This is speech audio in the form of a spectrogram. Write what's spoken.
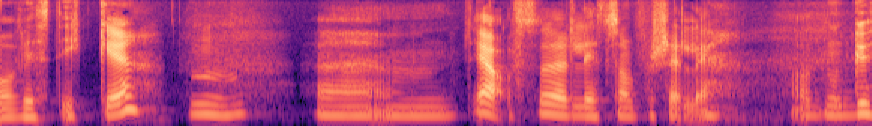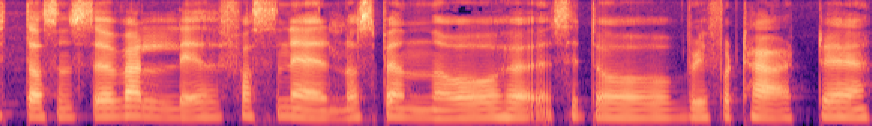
og hvis ikke. Mm. Um, ja, så er det litt sånn forskjellig. Og gutta syns det er veldig fascinerende og spennende å høre, sitte og bli fortalt eh,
